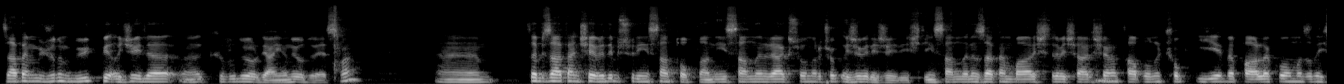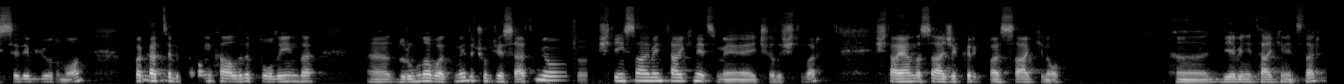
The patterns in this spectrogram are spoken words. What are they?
Zaten vücudum büyük bir acıyla e, kıvrılıyordu yani yanıyordu resmen. E, tabii zaten çevrede bir sürü insan toplandı. İnsanların reaksiyonları çok acı vericiydi. İşte insanların zaten bağırışları ve çağrışların tablonun çok iyi ve parlak olmadığını hissedebiliyordum o an. Fakat tabii kafamı kaldırıp da olayın da e, durumuna bakmaya da çok cesaretim yoktu. İşte insanlar beni telkin etmeye çalıştılar. İşte ayağında sadece kırık var, sakin ol e, diye beni telkin ettiler.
